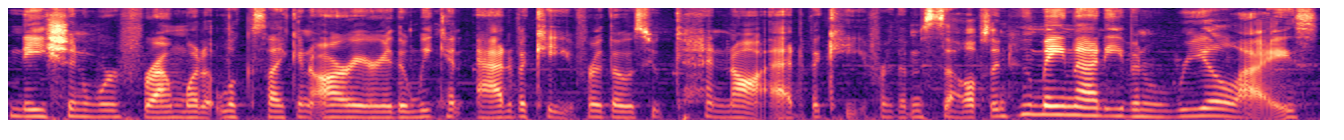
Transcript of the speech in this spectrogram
nation we're from, what it looks like in our area, then we can advocate for those who cannot advocate for themselves and who may not even realize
